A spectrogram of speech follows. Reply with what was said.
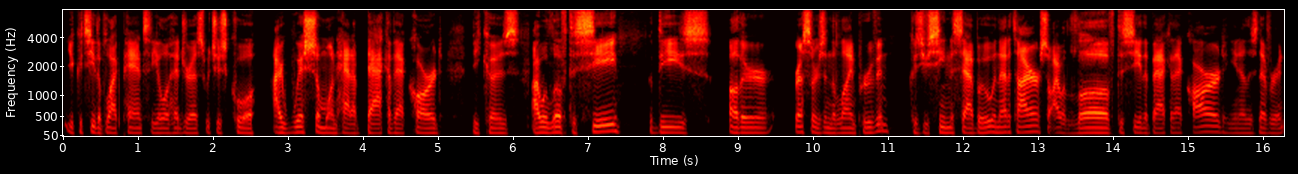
You could see the black pants, the yellow headdress, which is cool. I wish someone had a back of that card because I would love to see these other wrestlers in the line proven because you've seen the Sabu in that attire. So I would love to see the back of that card. You know, there's never an,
